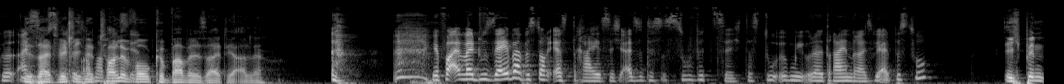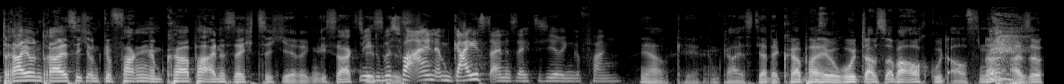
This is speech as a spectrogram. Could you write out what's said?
Ihr seid wirklich eine tolle passieren. Vocal Bubble, seid ihr alle. Ja, vor allem, weil du selber bist doch erst 30. Also das ist so witzig, dass du irgendwie, oder 33. Wie alt bist du? Ich bin 33 und gefangen im Körper eines 60-Jährigen. Ich sag's wie Nee, du bist ist. vor allem im Geist eines 60-Jährigen gefangen. Ja, okay, im Geist. Ja, der Körper holt das aber auch gut auf, ne? Also,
